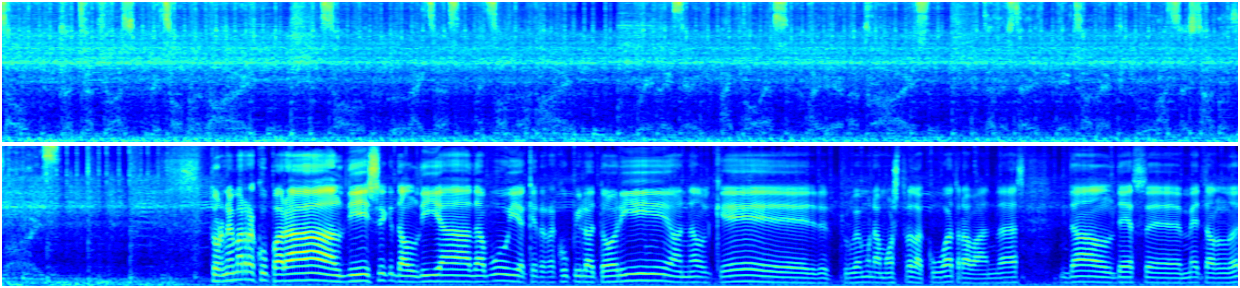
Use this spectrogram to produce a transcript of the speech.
So, Tornem a recuperar el disc del dia d'avui, aquest recopilatori en el que trobem una mostra de quatre bandes del death metal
